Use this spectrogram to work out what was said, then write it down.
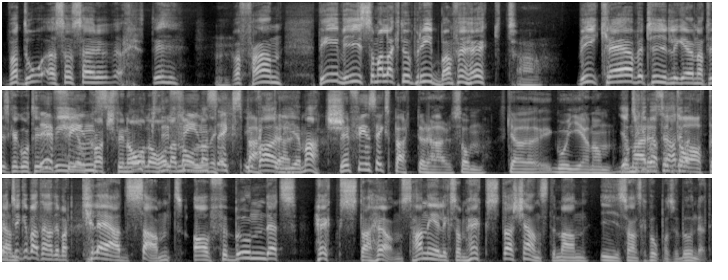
Vadå? Alltså, så här, det, Vad fan, det är vi som har lagt upp ribban för högt. Ja. Vi kräver tydligen att vi ska gå till VM-kvartsfinal och, och hålla nollan i, varje match. Det finns experter här som ska gå igenom Jag de här hade varit, resultaten. jag tycker bara att det hade varit klädsamt av förbundets högsta höns. Han är liksom högsta tjänsteman i Svenska fotbollsförbundet.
